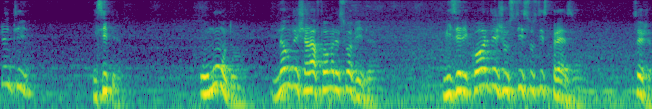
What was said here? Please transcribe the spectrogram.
Gente insípida. O mundo não deixará a fama de sua vida. Misericórdia e justiça os desprezam. Ou seja,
